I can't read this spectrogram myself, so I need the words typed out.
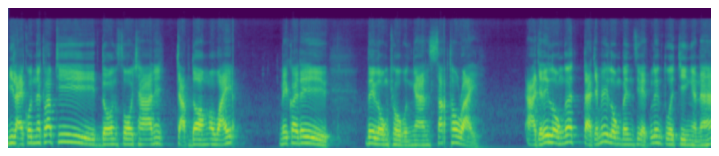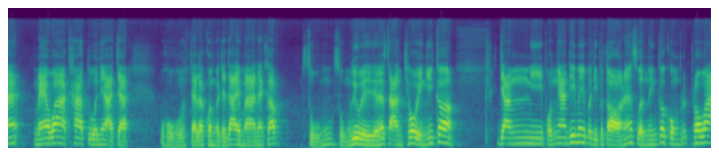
มีหลายคนนะครับที่โดนโซชาเนี่ยจับดองเอาไว้ ไม่ค่อยได้ได้ลงโชว์ผลงานสักเท่าไหร่ อาจจะได้ลงก็แต่จะไม่ได้ลงเป็น11ผู้เล่นตัวจริงอะนะฮะแม้ว่าค่าตัวเนี่ยอาจจะโอ้โหแต่ละคนก็จะได้มานะครับ สูงสูงริ้วเลยเดียวนะซานโชอย่างนี้ก็ ยังมีผลงานที่ไม่ปฏิปต่อนะส่วนหนึ่งก็คงเพราะว่า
